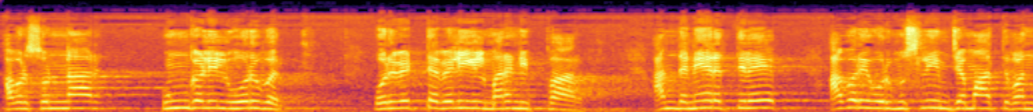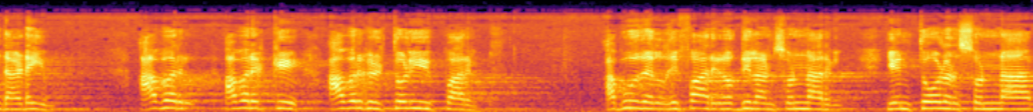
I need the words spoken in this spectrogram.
அவர் சொன்னார் உங்களில் ஒருவர் ஒரு வெட்ட வெளியில் மரணிப்பார். அந்த நேரத்திலே அவரை ஒரு முஸ்லீம் ஜமாத்து வந்து அடையும். அவர் அவருக்கு அவர்கள் தொழுவிப்பார்கள். அபூதல் ஹிஃபார் ரத்திலான் சொன்னார்கள் என் தோழர் சொன்னார்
